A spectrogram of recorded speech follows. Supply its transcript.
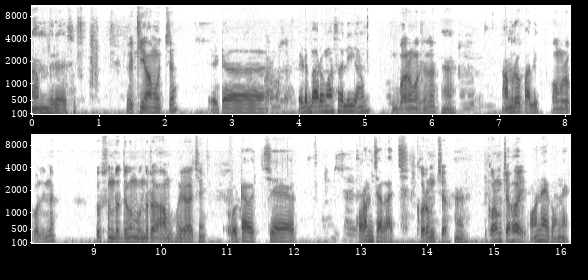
আম ধরে আছে। এ কি আম হচ্ছে? এটা এটা বারো মাসালি আম। বারো মাসে না? হ্যাঁ আম্রপালি। অম্রপালি না? খুব সুন্দর। দেখুন বন্ধুরা আম হয়ে আছে। ওটা হচ্ছে করমচা গাছ। করমচা? হ্যাঁ। করমচা হয়? অনেক অনেক।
